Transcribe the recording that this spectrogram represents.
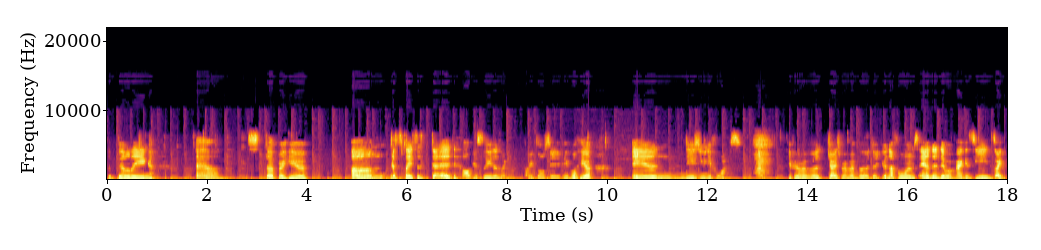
the building and stuff right here. Um, this place is dead, obviously, there's like, I don't see any people here. And these uniforms. If you remember, guys remember the uniforms, and then there were magazines. I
